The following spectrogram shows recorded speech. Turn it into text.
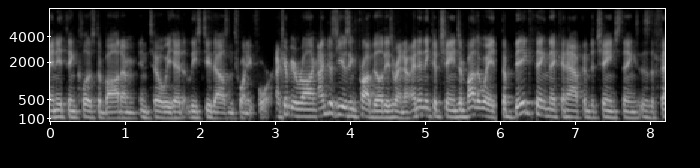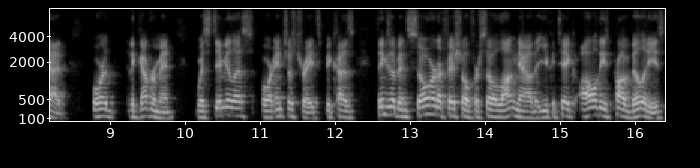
anything close to bottom until we hit at least 2024. I could be wrong. I'm just using probabilities right now. Anything could change. And by the way, the big thing that can happen to change things is the Fed or the government with stimulus or interest rates because things have been so artificial for so long now that you could take all these probabilities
